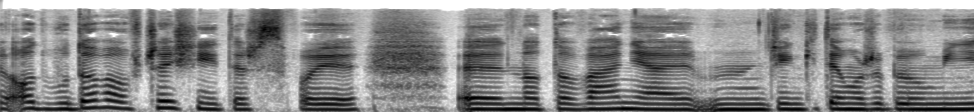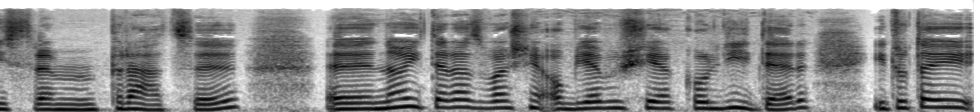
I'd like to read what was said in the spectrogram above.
e, odbudował wcześniej też swoje e, notowania m, dzięki temu, że był ministrem pracy. No i teraz właśnie objawił się jako lider i tutaj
